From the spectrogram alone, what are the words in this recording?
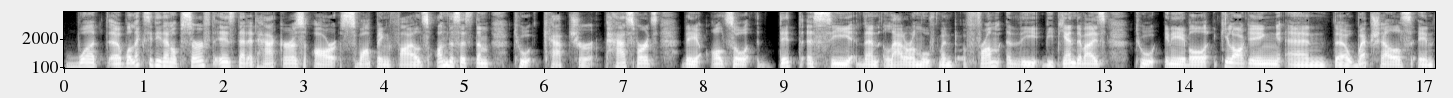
What uh, then observed is that attackers are swapping files on the system to capture passwords. They also did see then lateral movement from the VPN device to enable keylogging and uh, web shells in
